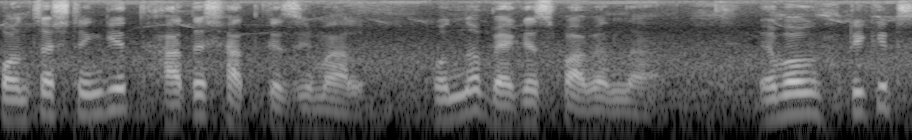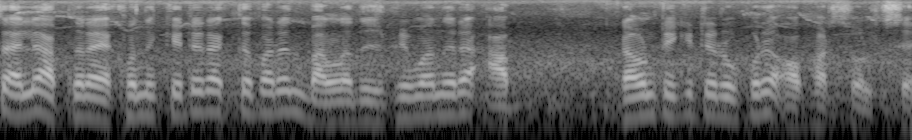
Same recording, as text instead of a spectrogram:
পঞ্চাশ টিঙ্গিত, হাতে সাত কেজি মাল, অন্য ব্যাগেজ পাবেন না। এবং টিকিট চাইলে আপনারা এখনই কেটে রাখতে পারেন, বাংলাদেশ বিমানের আপ ডাউন টিকিটের উপরে অফার চলছে।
